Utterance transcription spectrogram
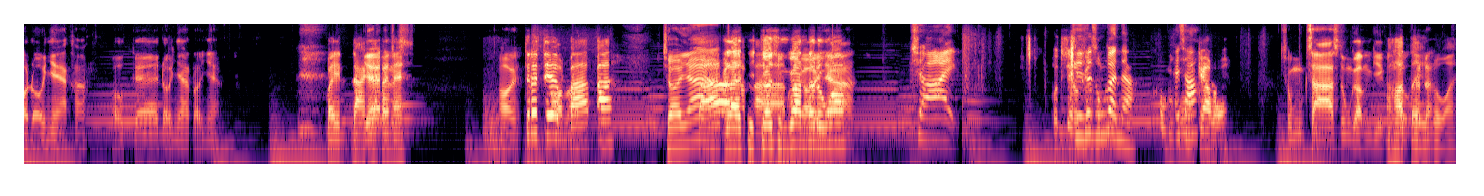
Ồ đổi nhạc hả? Ok, đổi nhạc, đổi nhạc. Bay đang Yes. yes. này. Rồi. Tiếp tiếp on rồi. ba ba. Chơi nhá. Ba. là chỉ chơi súng gân thôi đúng không Trời Chỉ chơi súng gần à Không được Hay không sao? keo rồi. Súng xa, súng gần gì cũng hết được hết tiền á. luôn rồi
